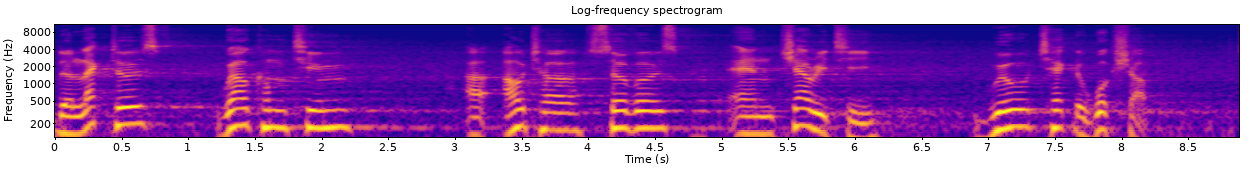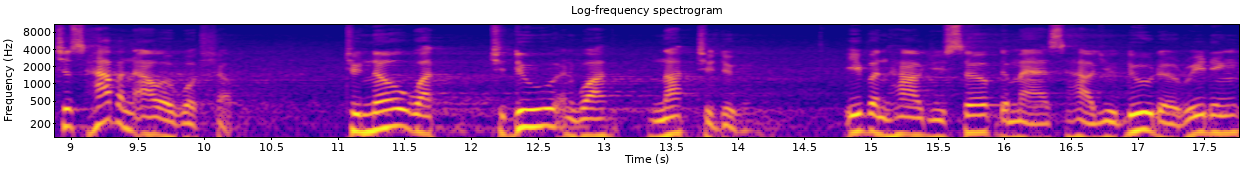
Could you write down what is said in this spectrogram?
the lectors welcome team uh, altar servers and charity will take the workshop, just half an hour workshop, to know what to do and what not to do. Even how you serve the Mass, how you do the reading,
